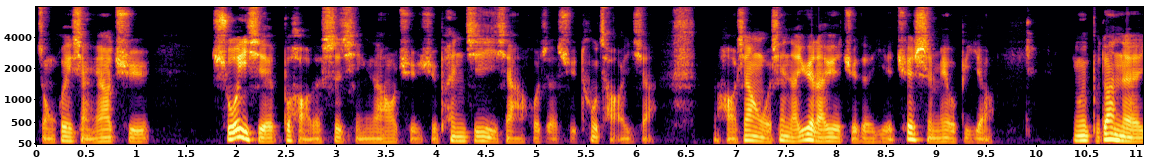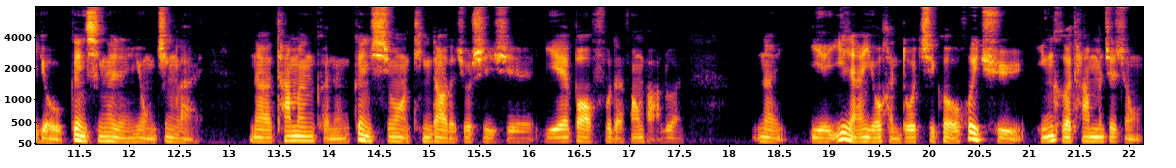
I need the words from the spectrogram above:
总会想要去说一些不好的事情，然后去去抨击一下或者去吐槽一下，好像我现在越来越觉得也确实没有必要，因为不断的有更新的人涌进来，那他们可能更希望听到的就是一些一夜暴富的方法论，那。也依然有很多机构会去迎合他们这种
